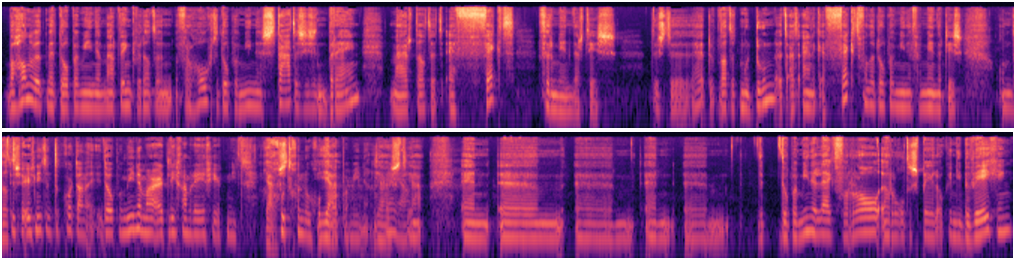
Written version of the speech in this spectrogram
behandelen we het met dopamine, maar denken we dat een verhoogde dopamine status is in het brein, maar dat het effect verminderd is. Dus de, wat het moet doen, het uiteindelijk effect van de dopamine verminderd is. Omdat dus er is niet een tekort aan dopamine, maar het lichaam reageert niet goed genoeg op dopamine. Juist, ja. ja. En, um, um, en um, de dopamine lijkt vooral een rol te spelen ook in die beweging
